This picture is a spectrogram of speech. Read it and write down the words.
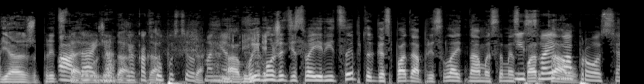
Я же представил а, да, уже, я, да. Я как-то да, упустила да. этот момент. А, вы можете свои рецепты, господа, присылать нам смс-портал. И свои вопросы.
